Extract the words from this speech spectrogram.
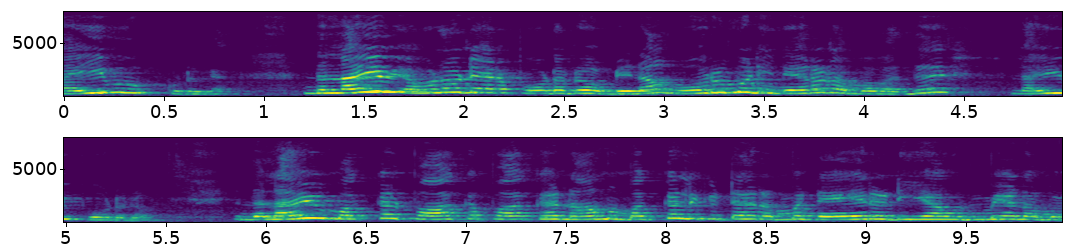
லைவு கொடுங்க. இந்த லைவ் எவ்வளோ நேரம் போடணும் அப்படின்னா ஒரு மணி நேரம் நம்ம வந்து லைவ் போடணும். இந்த லைவ் மக்கள் பார்க்க பார்க்க நாம் மக்கள்கிட்ட ரொம்ப நேரடியாக உண்மையாக நம்ம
